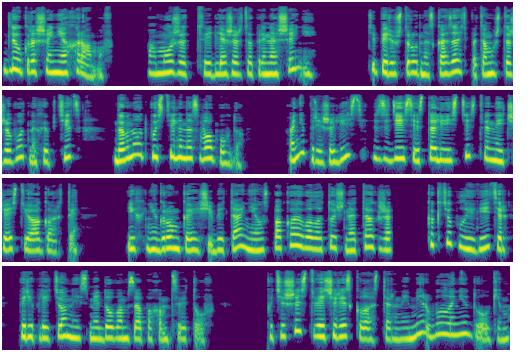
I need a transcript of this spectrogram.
для украшения храмов, а может и для жертвоприношений. Теперь уж трудно сказать, потому что животных и птиц давно отпустили на свободу. Они прижились здесь и стали естественной частью Агарты. Их негромкое щебетание успокаивало точно так же, как теплый ветер, переплетенный с медовым запахом цветов. Путешествие через кластерный мир было недолгим.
